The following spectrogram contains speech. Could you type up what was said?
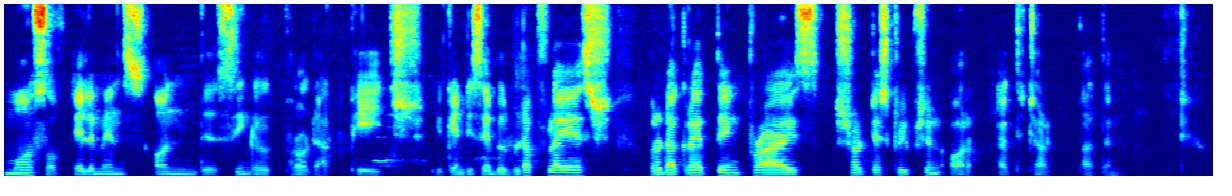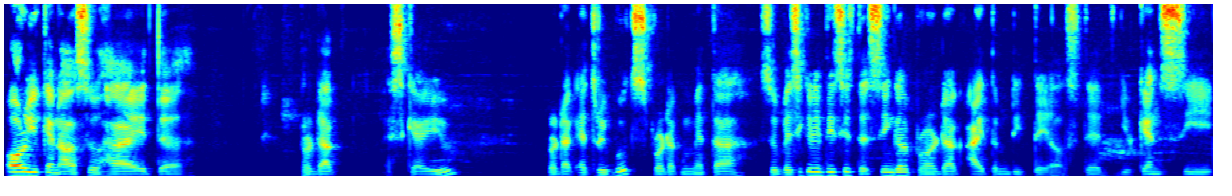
most of elements on the single product page. You can disable product flash product rating price short description or add cart button. Or you can also hide the product SKU product attributes product meta. So basically this is the single product item details that you can see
